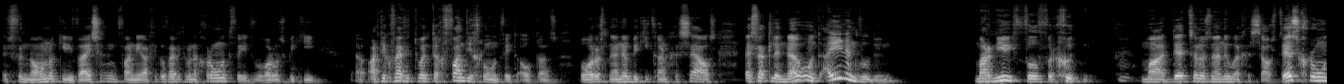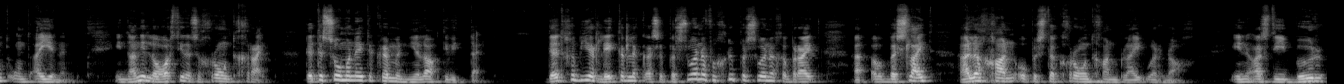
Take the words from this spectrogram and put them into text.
is vernaamlik hierdie wysiging van die artikel 25 grondwet waar ons bietjie uh, artikel 25 van die grondwet altans waar ons nou nou bietjie kan gesels is dat hulle nou onteiening wil doen maar nie wil vergoed nie. Maar dit sal ons nou nie oor gesels. Dis grondonteiening. En dan die laaste een is 'n grondgryp. Dit is sommer net 'n kriminele aktiwiteit. Dit gebeur letterlik as 'n persoon of 'n groep persone gebruik of besluit hulle gaan op 'n stuk grond gaan bly oornag. En as die boer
